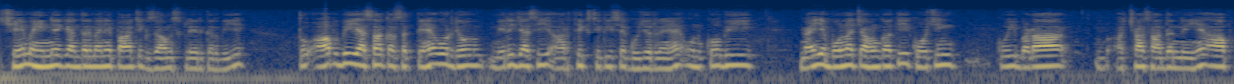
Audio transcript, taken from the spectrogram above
छह महीने के अंदर मैंने पाँच एग्ज़ाम्स क्लियर कर दिए। तो आप भी ऐसा कर सकते हैं और जो मेरी जैसी आर्थिक स्थिति से गुजर रहे हैं, उनको भी मैं ये बोलना चाहूँगा कि कोचिंग कोई बड़ा अच्छा साधन नहीं है, आप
